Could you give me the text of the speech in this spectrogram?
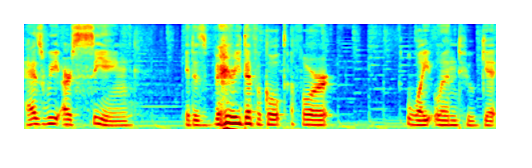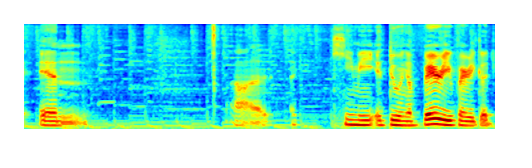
as we are seeing, it is very difficult for White Len to get in. Uh, Akimi doing a very, very good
